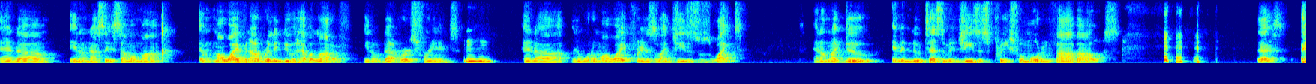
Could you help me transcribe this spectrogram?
And uh, you know, and I say some of my my wife and I really do have a lot of you know diverse friends. Mm-hmm and uh, and one of my white friends is like Jesus was white, and I'm like, dude, in the New Testament, Jesus preached for more than five hours. That's.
